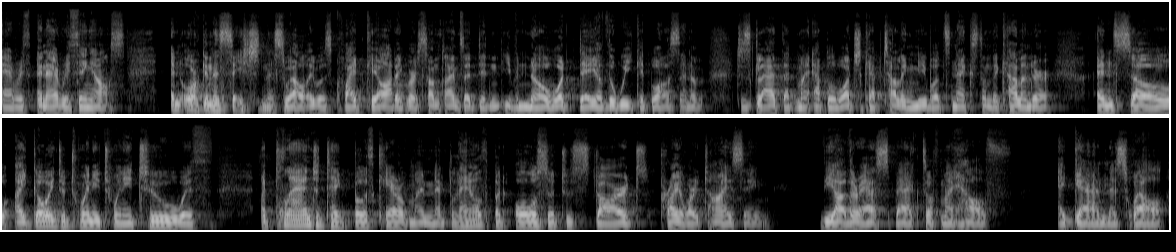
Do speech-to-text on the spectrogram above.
and everything else. And organization as well. It was quite chaotic where sometimes I didn't even know what day of the week it was. And I'm just glad that my Apple Watch kept telling me what's next on the calendar. And so I go into 2022 with a plan to take both care of my mental health, but also to start prioritizing the other aspect of my health again as well.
